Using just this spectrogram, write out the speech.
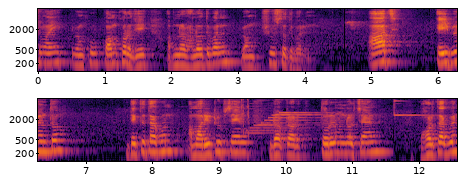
সময়ে এবং খুব কম খরচে আপনারা ভালো হতে পারেন এবং সুস্থ হতে পারেন। আজ এই পর্যন্ত। দেখতে থাকুন আমার YouTube channel doctor Tarun Mondal channel. ভালো থাকবেন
